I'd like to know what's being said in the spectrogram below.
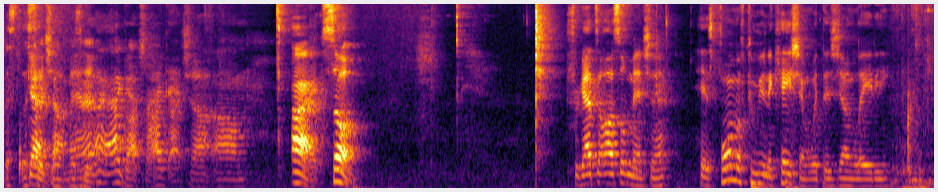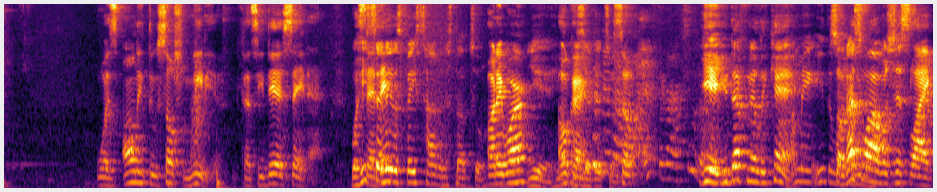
Let's, let's Got take- y'all, let's man. I, I got y'all. I got y'all. Um, all right, so forgot to also mention his form of communication with this young lady was only through social media because he did say that. Well, he said, they they was FaceTiming and stuff too. Oh, they were. Yeah, he- he okay. said that too. So- that on Instagram too. Yeah, you definitely can. I mean, either way. So way, that's either why I was just like,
